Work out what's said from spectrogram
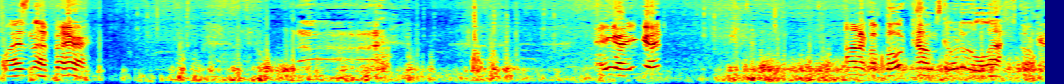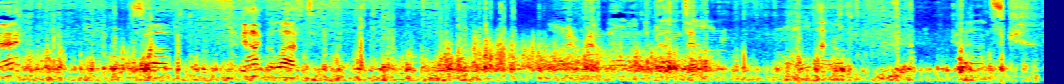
Why isn't that fair? Uh, There you go, you're good. And if a boat comes, go to the left, okay? So, maybe hug the left. Alright, heading down into downtown, well, Old Town, Gdansk.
